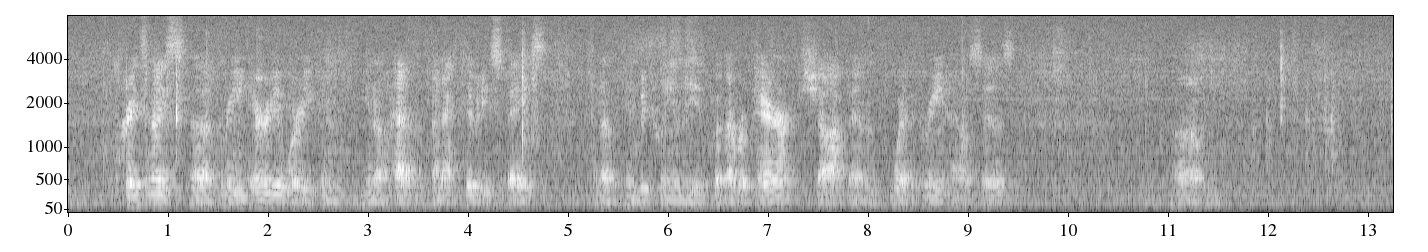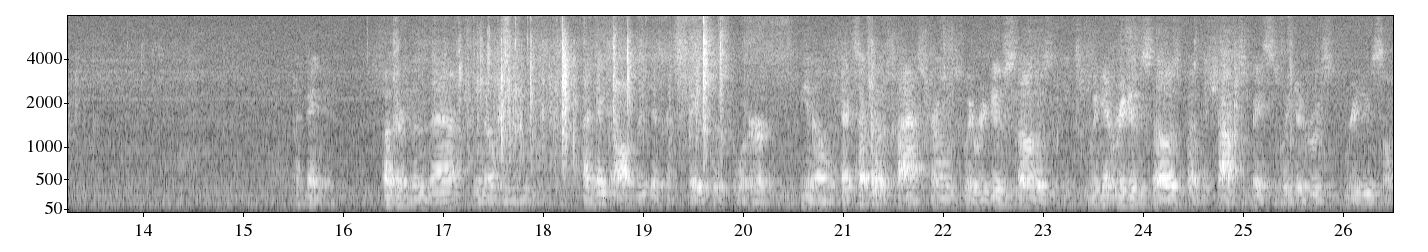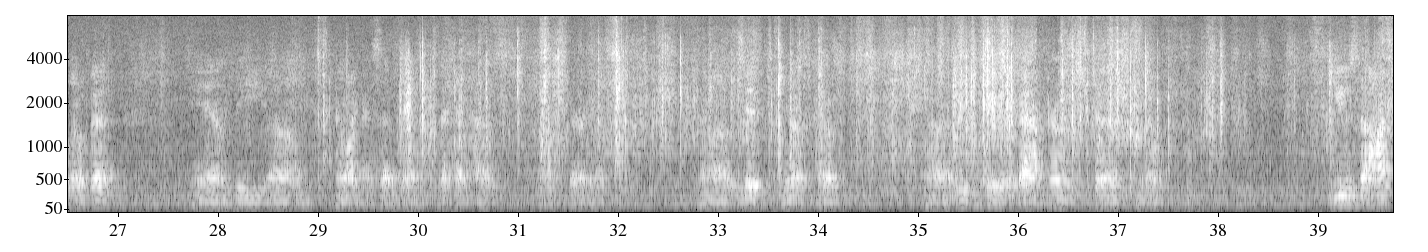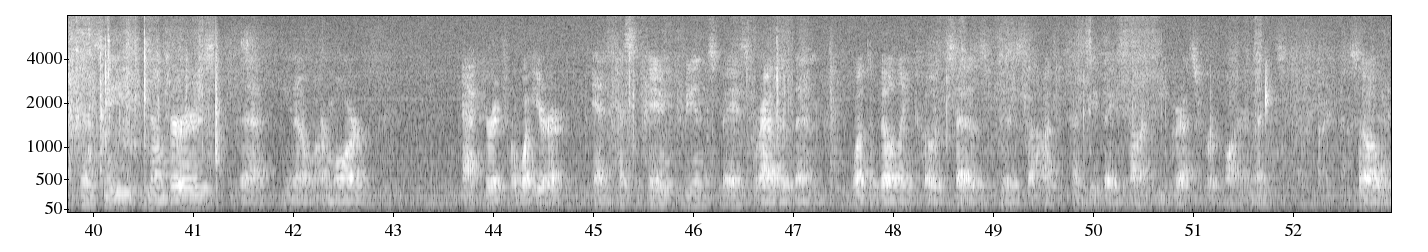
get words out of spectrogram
Creates a nice uh, green area where you can, you know, have an activity space, you know, in between the equipment repair shop and where the greenhouse is. Um, I think, other than that, you know, I think all the different spaces were, you know, except for the classrooms, we reduced those, we didn't reduce those, but the shop spaces, we did re- reduce a little bit. And the, um, you know, like I said, the, the head house area. Uh, we did, you know, kind of, uh, reconfigure the bathrooms to, you know, use the occupancy numbers that, you know, are more accurate for what you're anticipating to be in the space, rather than what the building code says is the occupancy based on egress requirements. So,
